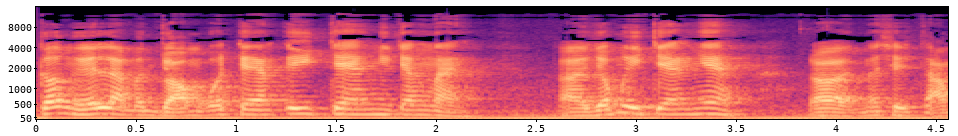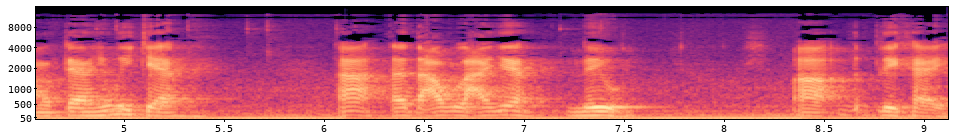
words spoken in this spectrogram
Có nghĩa là mình chọn một cái trang y chang như trang này. À, giống y chang nha rồi nó sẽ tạo một trang giống y chang. À thầy tạo lại nha. New. À, duplicate.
